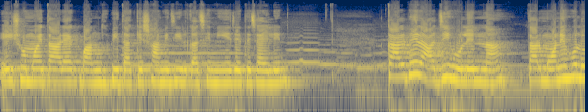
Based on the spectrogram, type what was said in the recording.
এই সময় তার এক বান্ধবী তাকে স্বামীজির কাছে নিয়ে যেতে চাইলেন। কালভে রাজি হলেন না, তার মনে হলো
